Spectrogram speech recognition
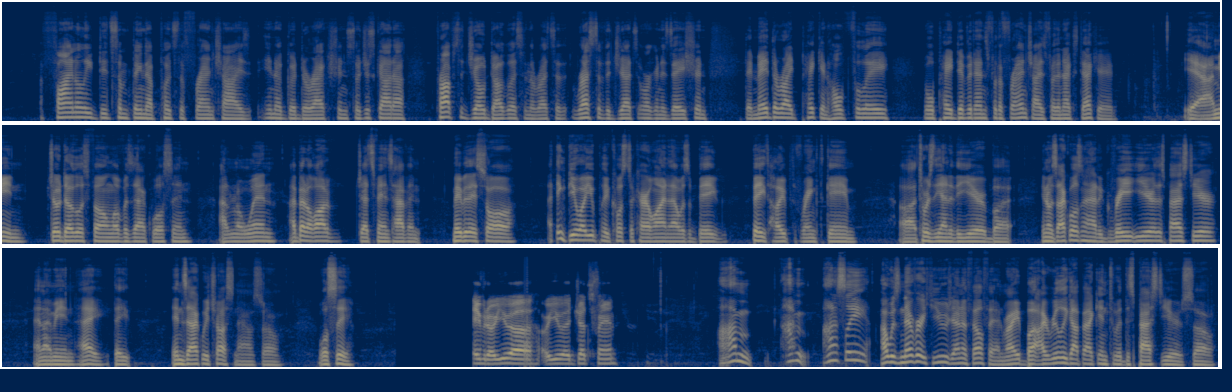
finally did something that puts the franchise in a good direction. So just gotta props to Joe Douglas and the rest of rest of the Jets organization. They made the right pick, and hopefully, it will pay dividends for the franchise for the next decade. Yeah, I mean, Joe Douglas fell in love with Zach Wilson. I don't know when. I bet a lot of Jets fans haven't. Maybe they saw. I think BYU played Coastal Carolina. That was a big, big hyped ranked game uh, towards the end of the year. But you know, Zach Wilson had a great year this past year, and I mean, hey, they in Zach we trust now. So we'll see. David, are you a are you a Jets fan? I'm I'm honestly I was never a huge NFL fan, right? But I really got back into it this past year, so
